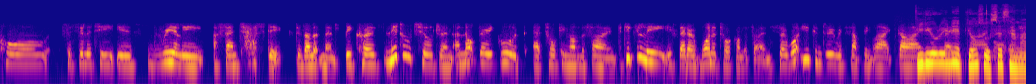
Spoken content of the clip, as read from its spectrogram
call facility is really a fantastic development because little children are not very good at talking on the phone, particularly if they don't want to talk on the phone. So what you can do with something like Skype ဗီဒီယိုတွေနဲ့ပြောဆိုဆက်ဆံလာ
